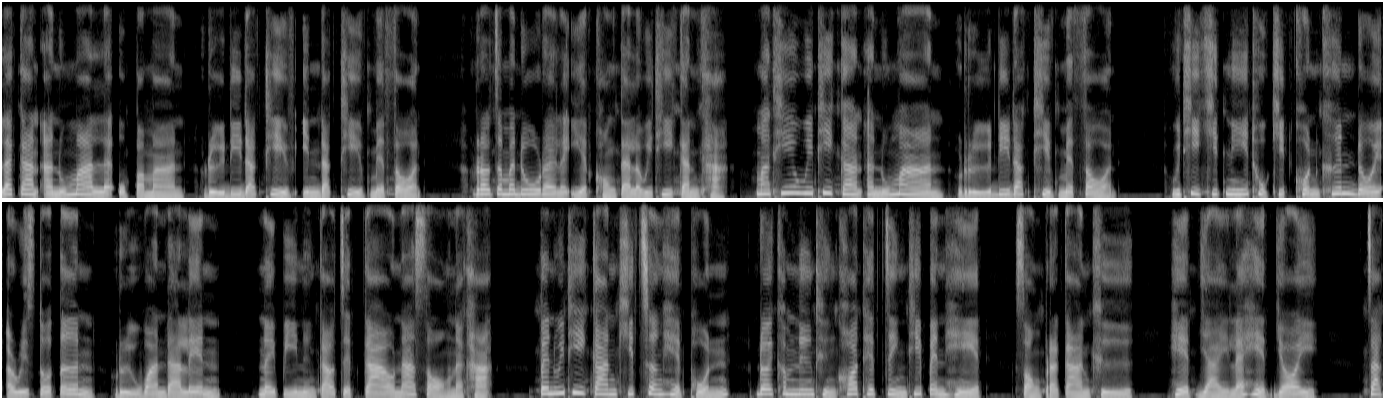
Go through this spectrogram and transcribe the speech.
และการอนุมานและอุปมาณหรือ deductive inductive method เราจะมาดูรายละเอียดของแต่ละวิธีกันค่ะ มาที่วิธีการอนุมานหรือ deductive method วิธีคิดนี้ถูกคิดค้นขึ้นโดยอริสโตเติลหรือวานดาเลนในปี 1979 หน้า 2 นะคะ เป็นวิธีการคิดเชิงเหตุผล โดยคำนึงถึงข้อเท็จจริงที่เป็นเหตุ2ประการคือ เหตุใหญ่และเหตุย่อย จาก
